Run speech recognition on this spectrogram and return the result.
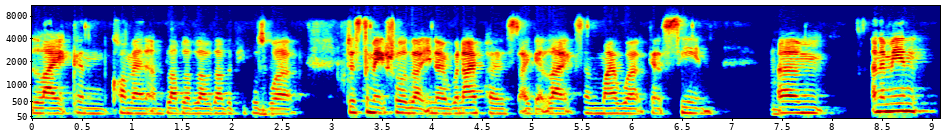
like and comment and blah blah blah with other people's mm-hmm. work, just to make sure that you know when I post, I get likes and my work gets seen. Mm-hmm. Um, and I mean,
